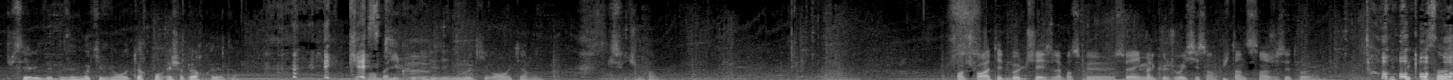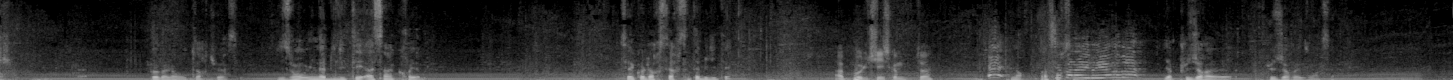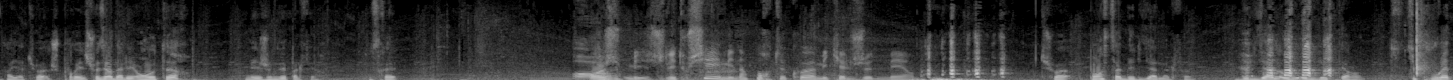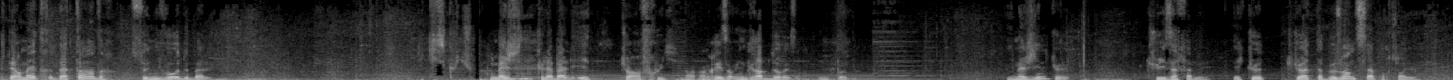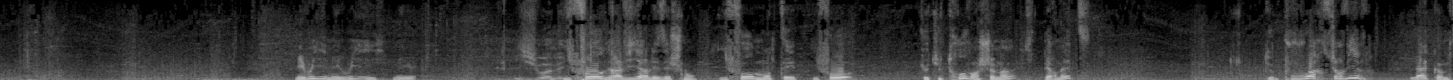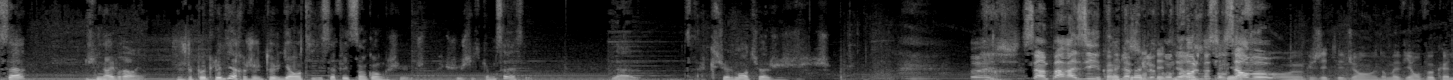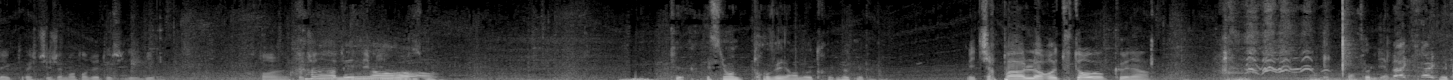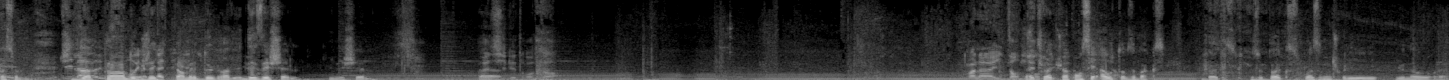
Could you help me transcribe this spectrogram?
Tu sais, il y a des animaux qui vivent en hauteur pour échapper à leurs prédateurs. Qu'est-ce m'en bats les qu'il couilles des animaux qui vont en hauteur. hein. Qu'est-ce que tu me parles? Je pense qu'il faut arrêter de ball chase là parce que le seul animal que je vois ici c'est un putain de singe et c'est toi. là. Mais tu sais que les singes peuvent aller en hauteur, tu vois. c'est- Ils ont une habilité assez incroyable. Tu sais à quoi leur sert cette habilité? Ah, ball chase comme toi? Non, pas forcément. Il y a plusieurs, euh, plusieurs raisons à ça. Ah, il y a, tu vois, je pourrais choisir d'aller en hauteur, mais je ne vais pas le faire. Ce serait. Oh, Oh, je- mais je l'ai touché, mais n'importe quoi, mais quel jeu de merde. Tu vois, pense à des lianes, Alpha. Des lianes au, au milieu de terrain qui, qui pourraient te permettre d'atteindre ce niveau de balle. Mais qu'est-ce que tu parles Imagine que la balle est, tu as un fruit, un, un raisin, une grappe de raisin, une pomme. Imagine que tu es affamé et que tu as, as besoin de ça pour survivre. Mais oui, mais oui, mais il joue avec il faut gravir les échelons, il faut monter, il faut que tu trouves un chemin qui te permette de pouvoir survivre. Là, comme ça, tu n'arriveras à rien. Je peux te le dire, je te le garantis, ça fait 5 ans que je, je, je suis comme ça. c'est- Là, actuellement, tu vois, je, je- Ouais, C'est un parasite, il a pris le j'étais contrôle déjà- de son cerveau. Euh, que j'étais déjà dans ma vie en vocal avec toi, je t'ai jamais entendu être aussi débile. Pourtant, euh, Ah, mais non moi, Ok, essayons de trouver un autre, une autre méthode. Mais tire pas l'or tout en haut, connard Pas seul gamme, a craqué. mais pas seulement. Il Il y a a- plein d'objets qui permettent de gravir. Des échelles. Une échelle. Ouais, Euh, il est trop fort. Voilà, il tente. Là, tu vois, tu as pensé out of the box. But the box wasn't really, you know. uh,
